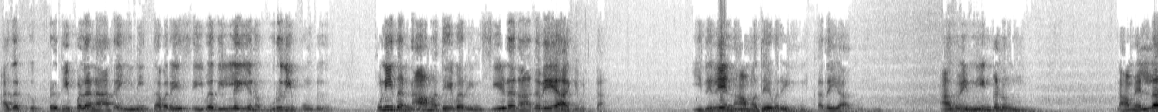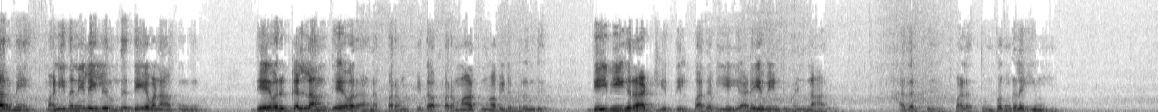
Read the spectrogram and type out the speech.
அதற்கு பிரதிபலனாக இனி தவறே செய்வதில்லை என உறுதி பூண்டு புனித நாமதேவரின் சீடனாகவே ஆகிவிட்டான். இதுவே நாமதேவரின் கதையாகும். ஆகவே நீங்களும் நாம் எல்லாருமே மனித நிலையிலிருந்து தேவனாகவும் தேவருக்கெல்லாம் தேவரான பரம்பிதா பரமாத்மாவிடமிருந்து தெய்வீக ராஜ்யத்தில் பதவியை அடைய வேண்டுமென்னால் அதற்கு பல துன்பங்களையும்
